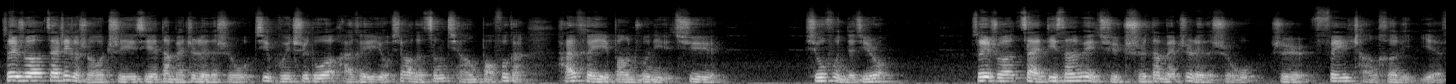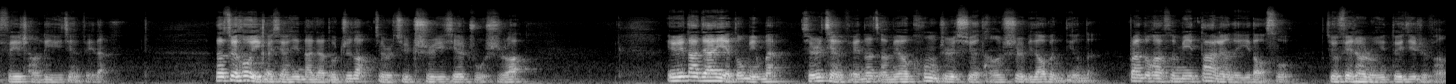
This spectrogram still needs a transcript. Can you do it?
所以说，在这个时候吃一些蛋白质类的食物，既不会吃多，还可以有效的增强饱腹感，还可以帮助你去修复你的肌肉。所以说，在第三位去吃蛋白质类的食物是非常合理，也非常利于减肥的。那最后一个，相信大家都知道，就是去吃一些主食了。因为大家也都明白，其实减肥呢，咱们要控制血糖是比较稳定的，不然的话分泌大量的胰岛素，就非常容易堆积脂肪。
